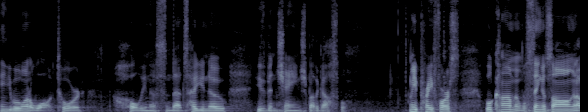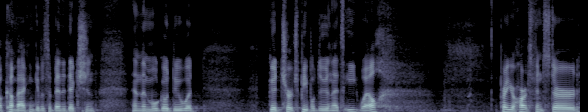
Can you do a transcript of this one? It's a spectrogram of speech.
and you will want to walk toward holiness. And that's how you know you've been changed by the gospel. Let me pray for us. We'll come and we'll sing a song, and I'll come back and give us a benediction, and then we'll go do what good church people do, and that's eat well. Pray your heart's been stirred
